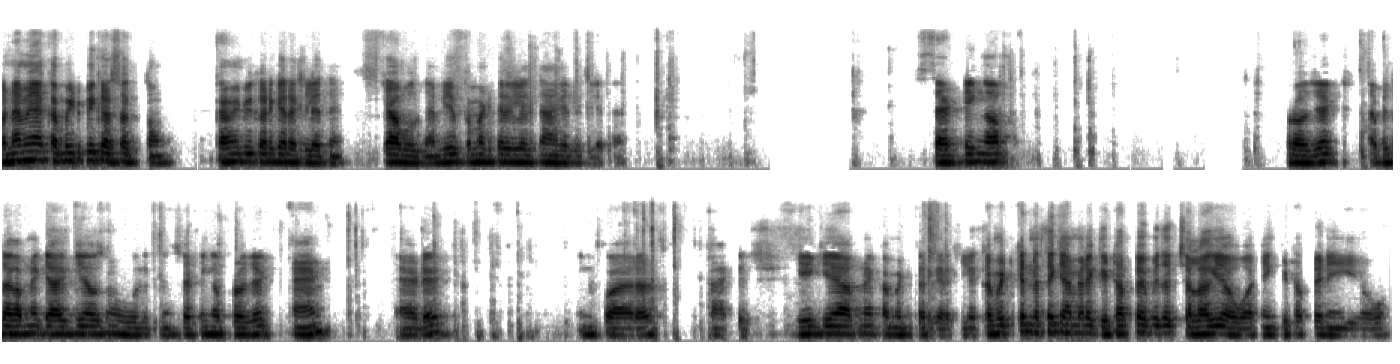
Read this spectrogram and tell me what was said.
वरना मैं कमिट भी कर सकता हूँ। कमिट भी करके रख लेते हैं। क्या बोलते हैं? अभी कमिट करके लेते हैं, आगे लिख लेते हैं। सेटिंग अप प्रोजेक्ट अभी तक आपने क्या किया उसमें वो लिखते हैं setting up project and added inquirer package ये किया आपने कमिट करके रख लिया। कमिट करने से क्या मेरा गिटअप पे अभी तक चला गया हुआ नहीं गिटअप पे नहीं गया हुआ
